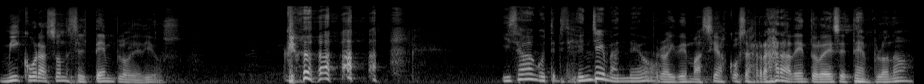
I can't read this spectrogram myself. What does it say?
Mi corazón es el templo de Dios. 이상한 것들이 굉장히 많네요. Pero hay demasiadas cosas raras dentro de ese templo, ¿no?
